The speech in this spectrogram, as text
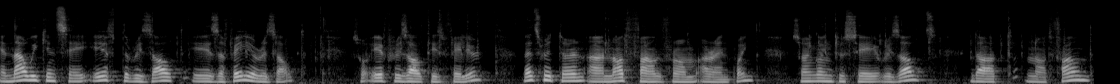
and now we can say if the result is a failure result, so if result is failure, let's return a not found from our endpoint. So I'm going to say results found,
